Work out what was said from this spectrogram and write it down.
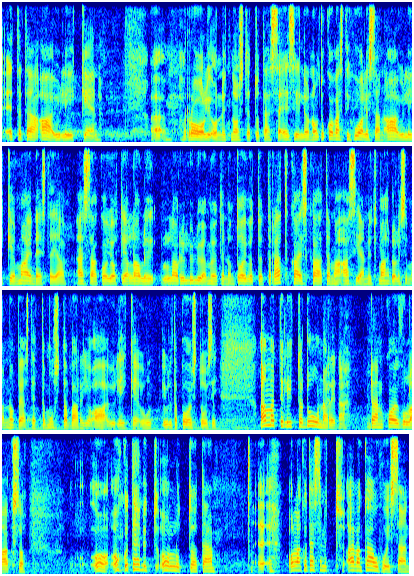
että tämä AY-liikkeen rooli on nyt nostettu tässä esille. On oltu kovasti huolissaan AY-liikkeen maineesta ja SAK-johtaja Lauri, Lauri Lylyä myöten on toivottu, että ratkaiskaa tämä asia nyt mahdollisimman nopeasti, että mustavarjo AY-liikkeen yltä poistuisi. Ammattiliitto Duunarina, Dan Koivulaakso, onko tämä nyt ollut tota, Ollaanko tässä nyt aivan kauhuissaan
